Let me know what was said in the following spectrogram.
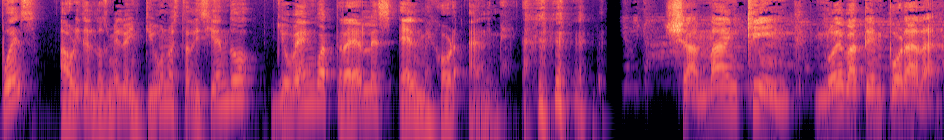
Pues ahorita el 2021 está diciendo, yo vengo a traerles el mejor anime. Shaman King, nueva temporada.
